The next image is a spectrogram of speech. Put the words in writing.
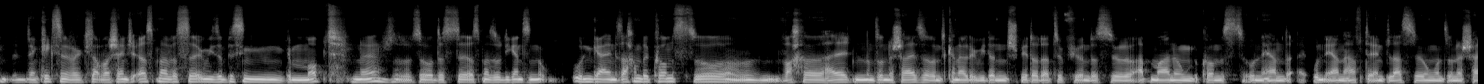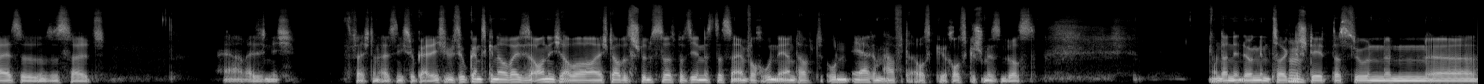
dann kriegst du klar, wahrscheinlich erstmal wirst du irgendwie so ein bisschen gemobbt, ne? So, so dass du erstmal so die ganzen ungeilen Sachen bekommst, so Wache halten und so eine Scheiße und es kann halt irgendwie dann später dazu führen, dass du Abmahnungen bekommst, unehrenhafte Entlassung und so eine Scheiße. Das ist halt, ja, weiß ich nicht. Das ist vielleicht dann alles nicht so geil. Ich so ganz genau weiß ich es auch nicht, aber ich glaube, das Schlimmste, was passieren ist, dass du einfach unehrenhaft, unehrenhaft ausge, rausgeschmissen wirst. Und dann in irgendeinem Zeugnis steht, dass du ein äh,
